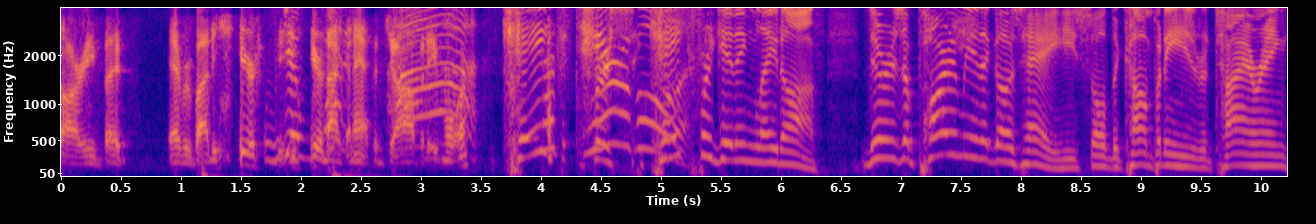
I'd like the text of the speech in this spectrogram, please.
sorry, but everybody here, Yeah, you're not going to have a job anymore." cake That's for cake for getting laid off. There is a part of me that goes, "Hey, he sold the company. He's retiring."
